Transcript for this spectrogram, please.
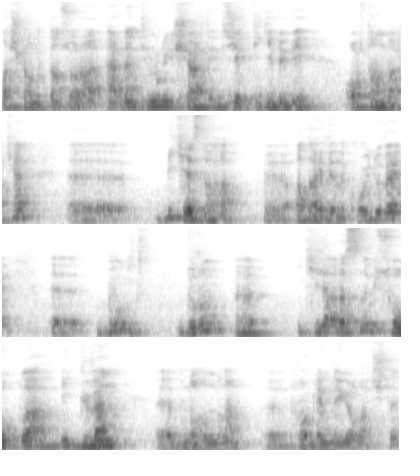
başkanlıktan sonra Erden Timur'u işaret edecekti gibi bir ortam varken e, bir kez daha e, adaylığını koydu ve e, bu durum e, ikili arasında bir soğukluğa, bir güven e, bunalımına, e, problemine yol açtı.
